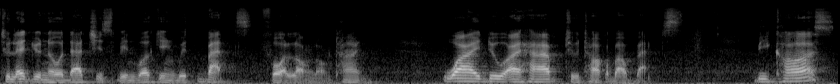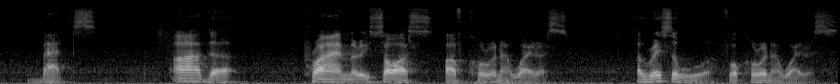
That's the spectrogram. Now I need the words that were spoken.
to let you know that she's been working with bats for a long, long time. Why do I have to talk about bats? Because bats are the primary source of coronavirus, a reservoir for coronavirus.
